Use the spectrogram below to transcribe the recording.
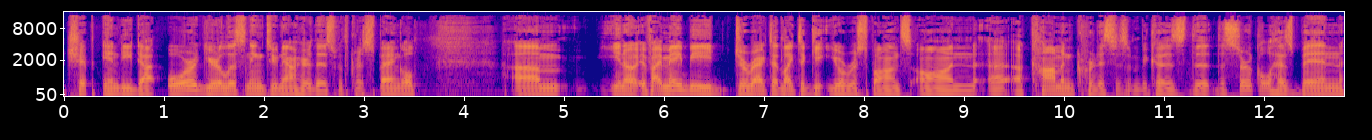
chipindy.org. You're listening to Now Hear This with Chris Spangle. Um, you know, if I may be direct, I'd like to get your response on a, a common criticism because the, the circle has been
